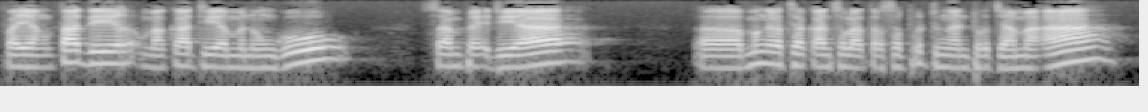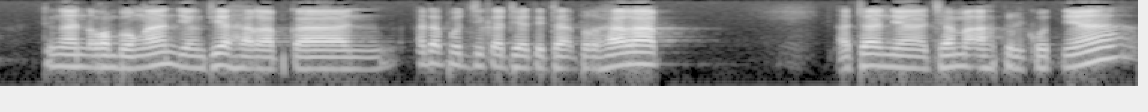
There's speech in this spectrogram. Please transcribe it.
Fayang tadir, maka dia menunggu sampai dia e, mengerjakan sholat tersebut dengan berjamaah, dengan rombongan yang dia harapkan. Adapun jika dia tidak berharap adanya jamaah berikutnya,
